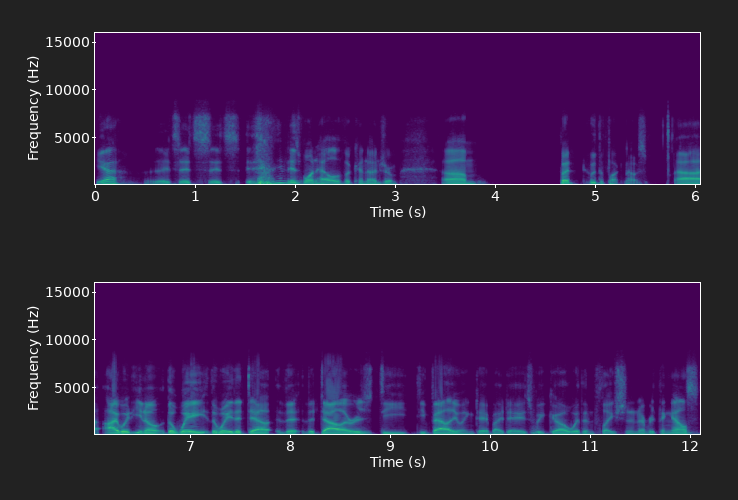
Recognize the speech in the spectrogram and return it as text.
yeah. It's it's it's it is one hell of a conundrum. Um, but who the fuck knows? Uh, I would, you know, the way the way the dol- the, the dollar is de- devaluing day by day as we go with inflation and everything else,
